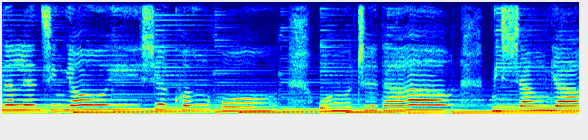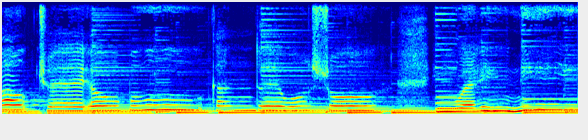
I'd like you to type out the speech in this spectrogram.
的恋情，有一些困惑。我知道你想要，却又不敢对我说，因为你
